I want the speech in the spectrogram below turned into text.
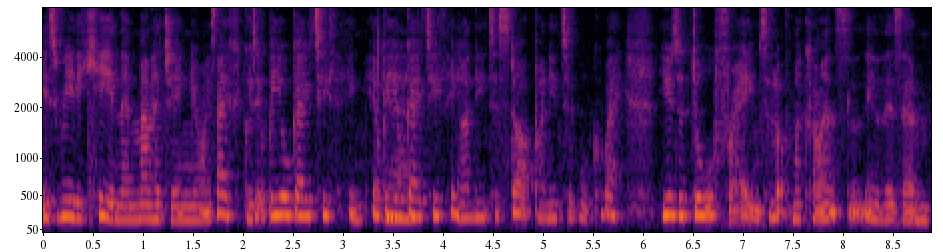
is really key. And then managing your anxiety because it'll be your go-to thing. It'll be your go-to thing. I need to stop. I need to walk away. Use a door frame. So a lot of my clients, you know, there's um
